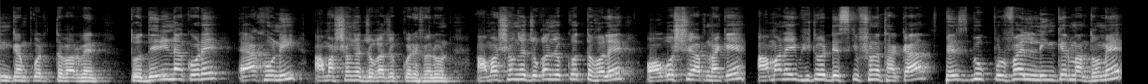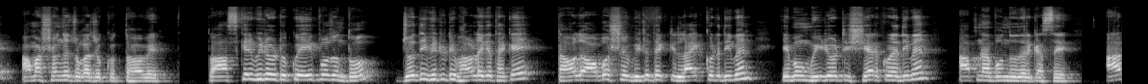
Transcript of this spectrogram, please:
ইনকাম করতে পারবেন। তো দেরি না করে এখনই আমার সঙ্গে যোগাযোগ করে ফেলুন। আমার সঙ্গে যোগাযোগ করতে হলে অবশ্যই আপনাকে আমার এই ভিডিওর ডেসক্রিপশনে থাকা ফেসবুক প্রোফাইল লিঙ্কের মাধ্যমে আমার সঙ্গে যোগাযোগ করতে হবে। তো আজকের ভিডিওটুকু এই পর্যন্ত। যদি ভিডিওটি ভালো লেগে থাকে, তাহলে অবশ্যই ভিডিওতে একটি লাইক করে দিবেন এবং ভিডিওটি শেয়ার করে দিবেন আপনার বন্ধুদের কাছে। আর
